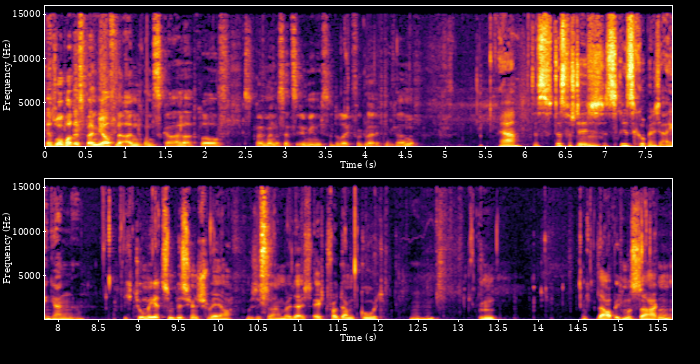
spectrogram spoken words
Der Robert ist bei mir auf einer anderen Skala drauf, weil man das jetzt irgendwie nicht so direkt vergleichen kann. Ja, das, das verstehe ich. Das Risiko bin ich eingegangen. Ich tue mir jetzt ein bisschen schwer, muss ich sagen, weil der ist echt verdammt gut. Und ich glaube, ich muss sagen,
